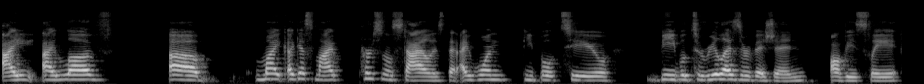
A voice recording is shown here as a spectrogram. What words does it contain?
I I love uh my I guess my personal style is that I want people to be able to realize their vision, obviously,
